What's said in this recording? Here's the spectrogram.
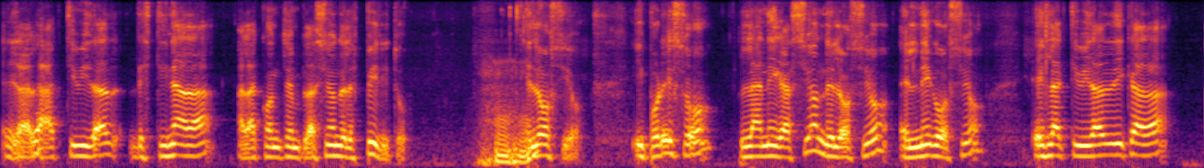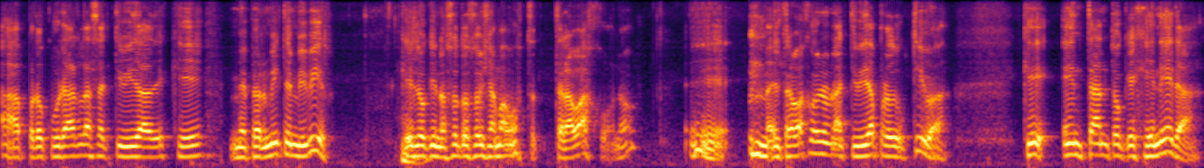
era la actividad destinada a la contemplación del espíritu. El ocio y por eso la negación del ocio, el negocio, es la actividad dedicada a procurar las actividades que me permiten vivir, que es lo que nosotros hoy llamamos trabajo. ¿no? Eh, el trabajo es una actividad productiva que en tanto que genera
